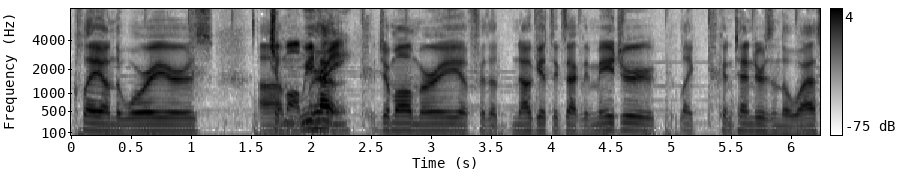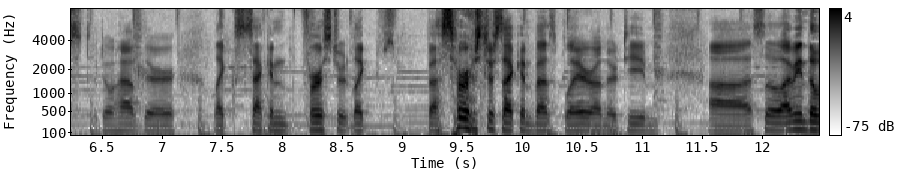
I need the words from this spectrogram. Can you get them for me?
Klay on the Warriors. Um, Jamal we Murray. have Jamal Murray for the Nuggets, exactly. Major like contenders in the West don't have their like second, first or like best first or second best player on their team. Uh, so I mean the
